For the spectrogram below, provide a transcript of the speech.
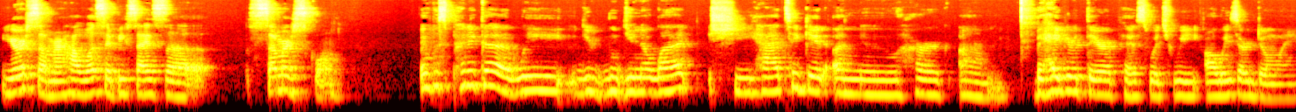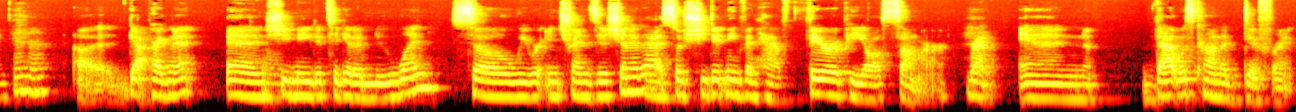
your summer. How was it besides the summer school? It was pretty good. We, you, you know what? She had to get a new her um, behavior therapist, which we always are doing. Mm-hmm. Uh, got pregnant, and she oh. needed to get a new one. So we were in transition of that. Mm. So she didn't even have therapy all summer, Right. and that was kind of different.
